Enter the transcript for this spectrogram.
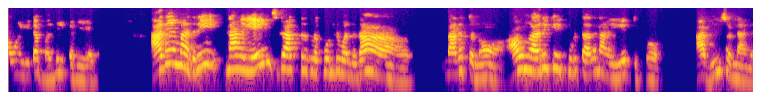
அவங்க கிட்ட பதில் கிடையாது. அதே மாதிரி நாங்க எய்ம்ஸ் டாக்டர்களை கொண்டு வந்துதான் நடத்தணும். அவங்க அறிக்கை கொடுத்தாதான் நாங்க ஏத்துப்போம் அப்படின்னு சொன்னாங்க.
